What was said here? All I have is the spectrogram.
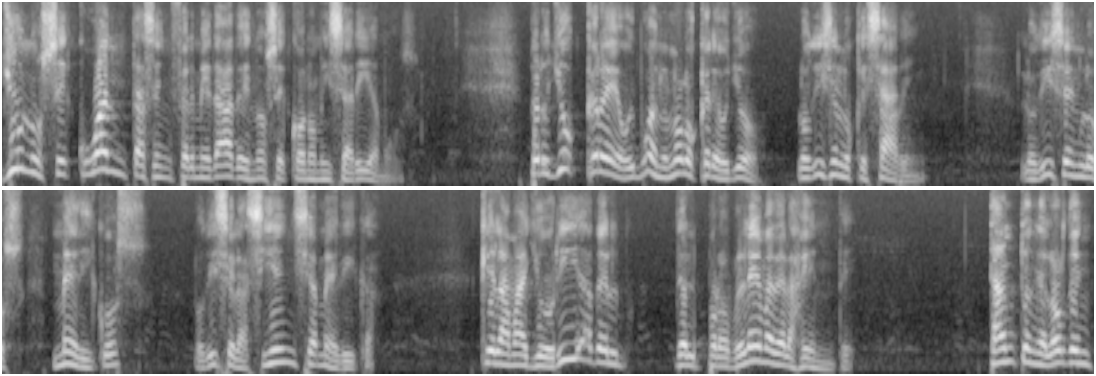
Yo no sé cuántas enfermedades nos economizaríamos. Pero yo creo, y bueno, no lo creo yo, lo dicen los que saben, lo dicen los médicos, lo dice la ciencia médica, que la mayoría del, del problema de la gente, tanto en el orden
